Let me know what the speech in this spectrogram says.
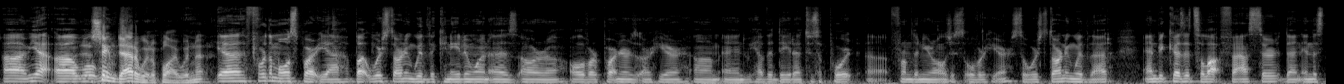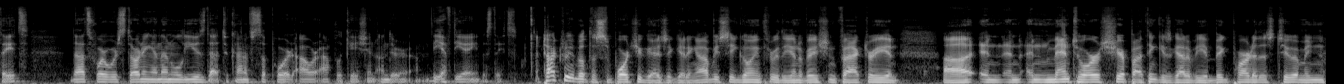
Um, yeah, uh, the well, same data would apply, wouldn't it? Yeah, for the most part, yeah. But we're starting with the Canadian one as our uh, all of our partners are here, um, and we have the data to support uh, from the neurologists over here. So we're starting with that, and because it's a lot faster than in the states, that's where we're starting, and then we'll use that to kind of support our application under um, the FDA in the states. Talk to me about the support you guys are getting. Obviously, going through the Innovation Factory and uh, and, and and mentorship, I think, has got to be a big part of this too. I mean,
